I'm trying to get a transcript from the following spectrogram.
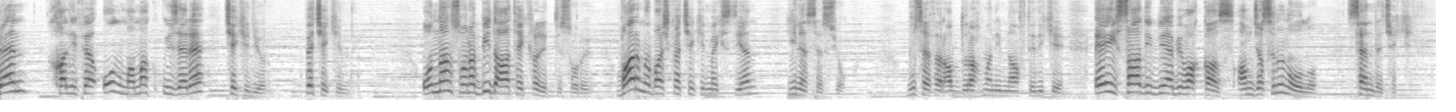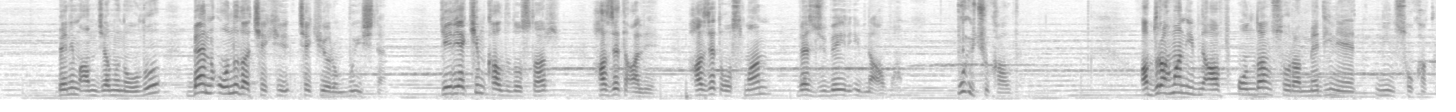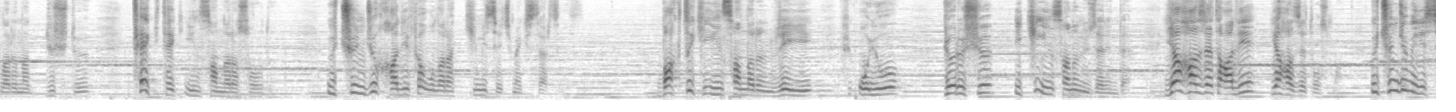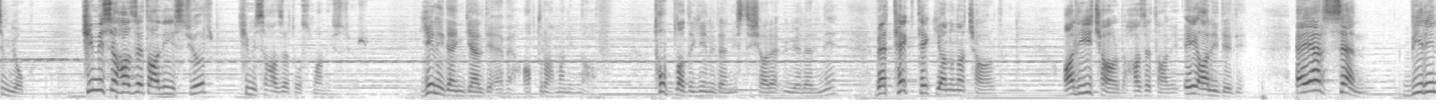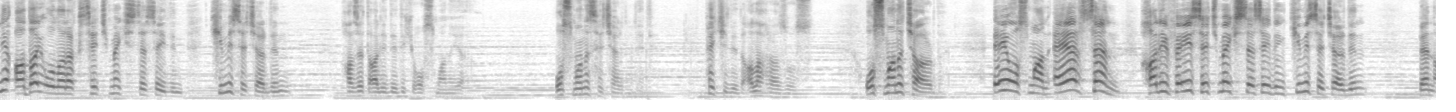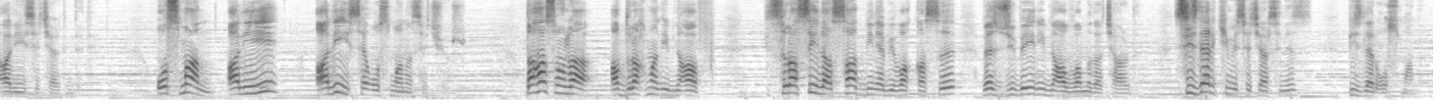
Ben halife olmamak üzere çekiliyorum ve çekildi. Ondan sonra bir daha tekrar etti soruyu. Var mı başka çekilmek isteyen? Yine ses yok. Bu sefer Abdurrahman İbni Af dedi ki ey Sad İbni Ebi Vakkas amcasının oğlu sen de çekil. Benim amcamın oğlu ben onu da çeki, çekiyorum bu işten. Geriye kim kaldı dostlar? Hazreti Ali, Hazreti Osman ve Zübeyir İbni Avvam. Bu üçü kaldı. Abdurrahman İbni Af ondan sonra Medine'nin sokaklarına düştü. Tek tek insanlara sordu. Üçüncü halife olarak kimi seçmek istersiniz? Baktı ki insanların reyi, oyu, görüşü iki insanın üzerinde. Ya Hazreti Ali ya Hazreti Osman. Üçüncü bir isim yok. Kimisi Hazreti Ali istiyor, kimisi Hazreti Osman'ı istiyor. Yeniden geldi eve Abdurrahman İbni Avf. Topladı yeniden istişare üyelerini ve tek tek yanına çağırdı. Ali'yi çağırdı Hazreti Ali. Ey Ali dedi. Eğer sen birini aday olarak seçmek isteseydin kimi seçerdin? Hazreti Ali dedi ki Osman'ı ya. Osman'ı seçerdim dedi. Peki dedi Allah razı olsun. Osman'ı çağırdı. Ey Osman eğer sen halifeyi seçmek isteseydin kimi seçerdin? Ben Ali'yi seçerdim dedi. Osman Ali'yi, Ali ise Osman'ı seçiyor. Daha sonra Abdurrahman İbni Af sırasıyla Sad bin Ebi Vakkas'ı ve Zübeyir İbni Avvam'ı da çağırdı. Sizler kimi seçersiniz? Bizler Osman'ı.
